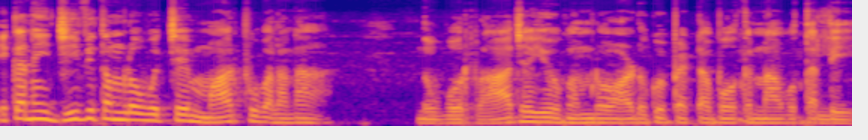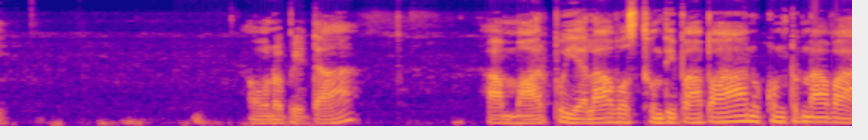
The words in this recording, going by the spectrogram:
ఇక నీ జీవితంలో వచ్చే మార్పు వలన నువ్వు రాజయోగంలో అడుగు పెట్టబోతున్నావు తల్లి. అవును బిడ్డ ఆ మార్పు ఎలా వస్తుంది బాబా అనుకుంటున్నావా?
